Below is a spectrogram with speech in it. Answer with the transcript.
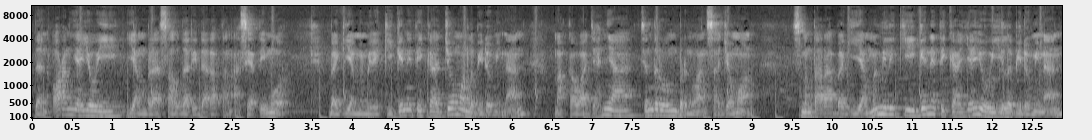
dan orang Yayoi yang berasal dari daratan Asia Timur. Bagi yang memiliki genetika Jomon lebih dominan, maka wajahnya cenderung bernuansa Jomon. Sementara bagi yang memiliki genetika Yayoi lebih dominan,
